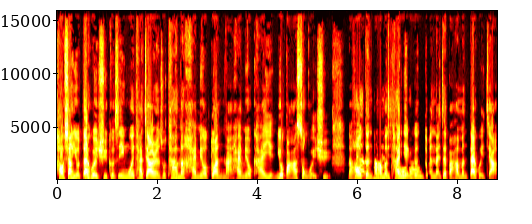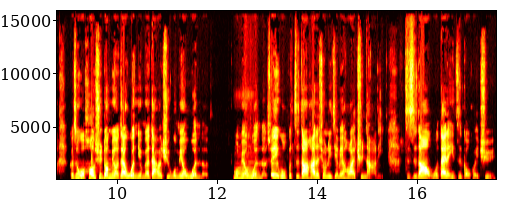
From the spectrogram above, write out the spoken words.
好像有带回去，可是因为他家人说他们还没有断奶，还没有开眼，又把他送回去，然后等到他们开眼跟断奶，再把他们带回家。可是我后续都没有再问有没有带回去，我没有问了。我没有问了，所以我不知道他的兄弟姐妹后来去哪里，只知道我带了一只狗回去，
